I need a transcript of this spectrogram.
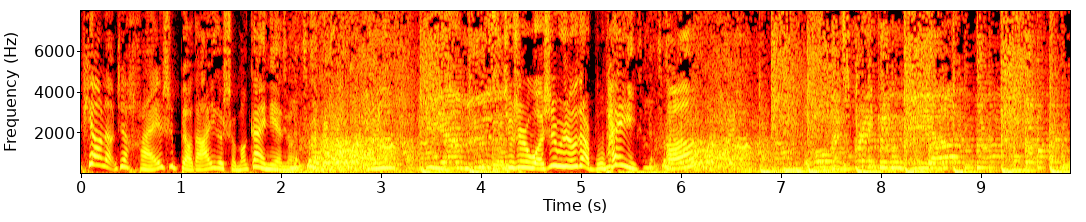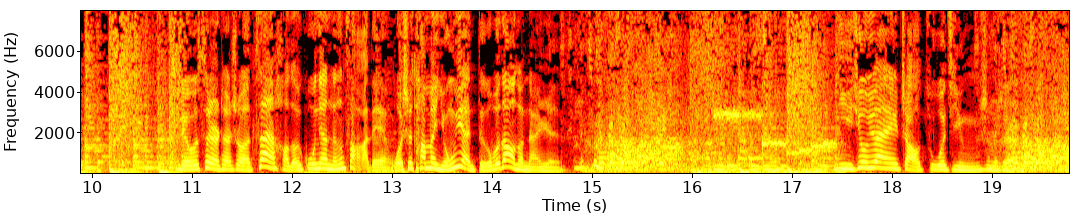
漂亮，这还是表达一个什么概念呢？就是我是不是有点不配啊？刘四儿他说：“再好的姑娘能咋的？我是他们永远得不到的男人。”你就愿意找作精是不是？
